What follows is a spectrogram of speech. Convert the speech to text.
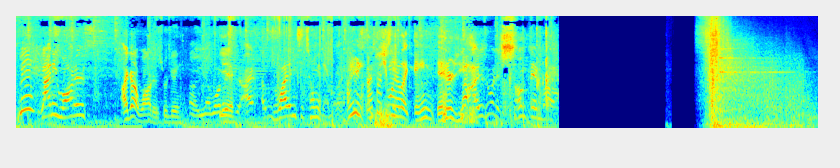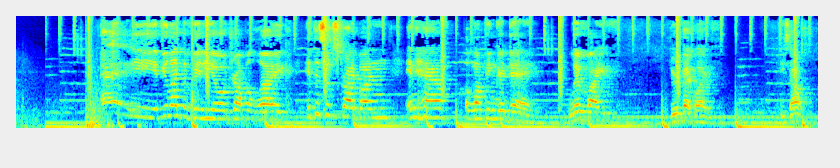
Man. Got any waters? I got waters. We're good. Oh, you got waters? Yeah. I, I, why didn't you tell me that, bro? I didn't. I thought you wanted like aim energy. No, I just wanted something, bro. Hey, if you like the video, drop a like, hit the subscribe button, and have a lumping good day. Live life through Vek Life. Peace out.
